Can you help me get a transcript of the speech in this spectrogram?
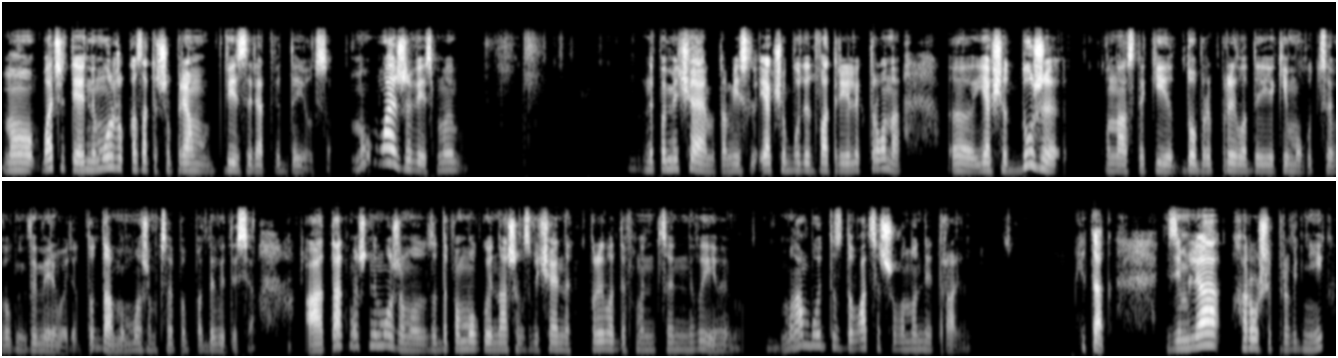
Ну, бачите, я не можу казати, що прям весь заряд віддається. Ну, майже весь. Ми не помічаємо, там, якщо, якщо буде 2-3 електрона, е, якщо дуже у нас такі добрі прилади, які можуть це вимірювати, то да, ми можемо це подивитися. А так ми ж не можемо. За допомогою наших звичайних приладів ми це не виявимо. Нам буде здаватися, що воно нейтральне. І так, Земля хороший провідник.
